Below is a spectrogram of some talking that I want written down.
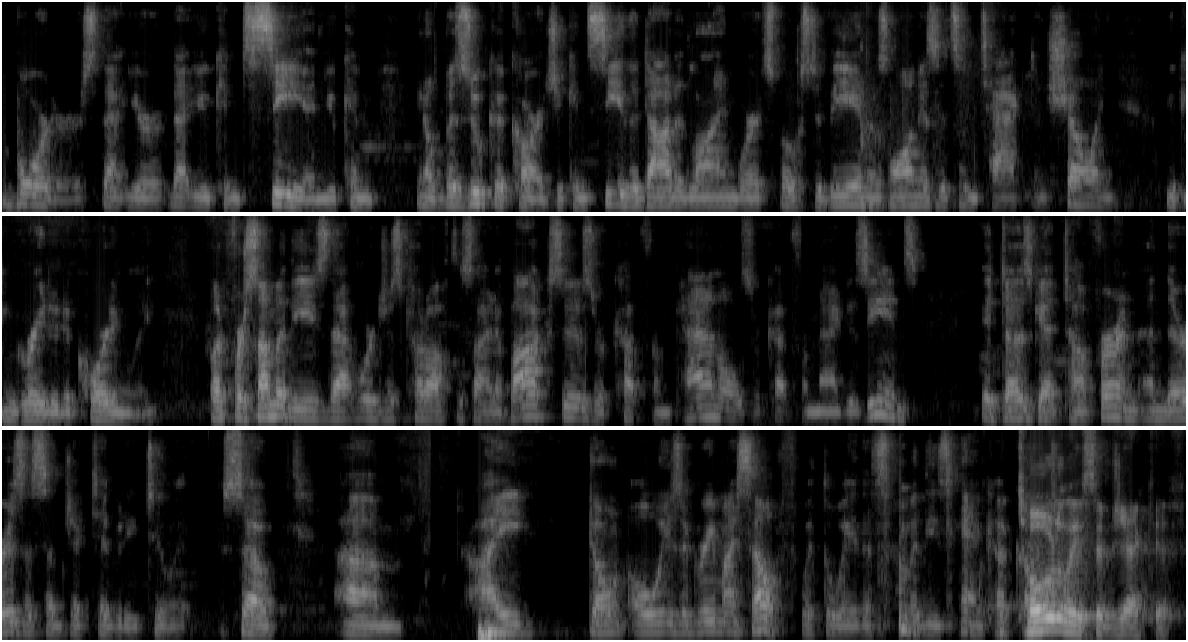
borders that you're that you can see and you can you know bazooka cards. You can see the dotted line where it's supposed to be and as long as it's intact and showing you can grade it accordingly. But for some of these that were just cut off the side of boxes or cut from panels or cut from magazines it does get tougher and, and there is a subjectivity to it. So um, i don't always agree myself with the way that some of these hand cut totally subjective.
